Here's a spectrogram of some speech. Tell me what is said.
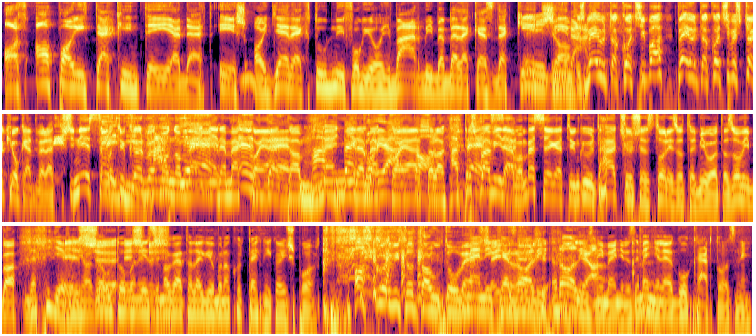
az apai tekintélyedet, és a gyerek tudni fogja, hogy bármibe belekezdek két sírás. És beült a kocsiba, beült a kocsiba, és tök jó kedve lett. És néztem a Ennyi. tükörben, Hát mondom, gyere, mennyire megkajáltam, hát mennyire megkajáltalak. Hát és már persze. vidáman beszélgettünk, ült a hátsó, és sztorizott, hogy mi volt az oviba. De figyelj, és, ha az autóban és- érzi és- magát a legjobban, akkor technikai sport. Akkor viszont autóverseny. Menni kell rally, rallizni, Ja. mennyire, mennyire el gokártozni.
